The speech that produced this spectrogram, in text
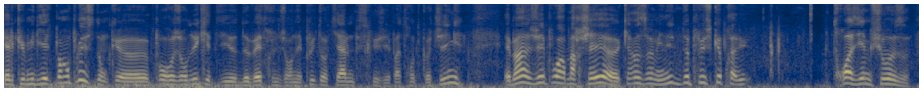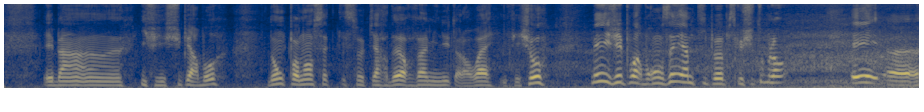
quelques milliers de pas en plus. Donc euh, pour aujourd'hui qui devait être une journée plutôt calme puisque j'ai pas trop de coaching, eh ben je vais pouvoir marcher 15-20 euh, minutes de plus que prévu. Troisième chose, eh ben il fait super beau. Donc pendant ce quart d'heure, 20 minutes, alors ouais, il fait chaud, mais je vais pouvoir bronzer un petit peu parce que je suis tout blanc. Et euh,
